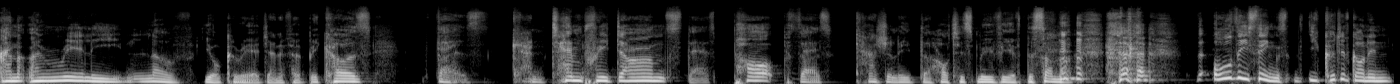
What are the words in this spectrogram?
And I really love your career, Jennifer, because there's contemporary dance, there's pop, there's casually the hottest movie of the summer. All these things, you could have gone in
